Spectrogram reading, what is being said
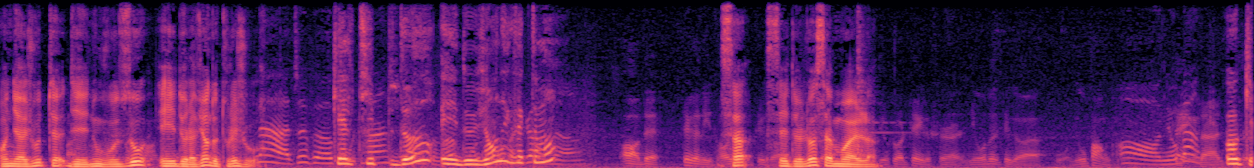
On y ajoute des nouveaux os et de la viande de tous les jours. Quel type d'eau et de viande exactement? Ça, c'est de l'os à moelle. Ok.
